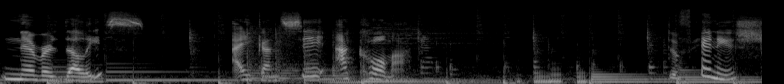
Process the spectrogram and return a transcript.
Nevertheless, I can see a comma. To finish,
